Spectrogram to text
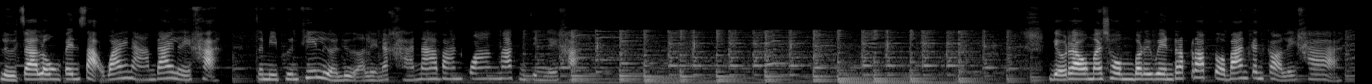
หรือจะลงเป็นสระว่ายน้ำได้เลยค่ะ จะมีพื้นที่เหลือๆเลยนะคะ หน้าบ้านกว้างมากจริงๆเลยค่ะเดี๋ยวเรามาชมบริเวณรอบๆตัวบ้านกันก่อนเลยค่ะ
